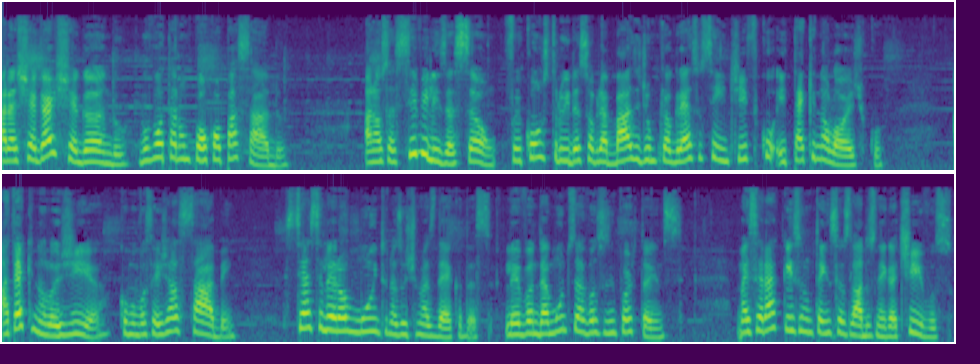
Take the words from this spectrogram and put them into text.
Para chegar chegando, vou voltar um pouco ao passado. A nossa civilização foi construída sobre a base de um progresso científico e tecnológico. A tecnologia, como vocês já sabem, se acelerou muito nas últimas décadas, levando a muitos avanços importantes. Mas será que isso não tem seus lados negativos?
